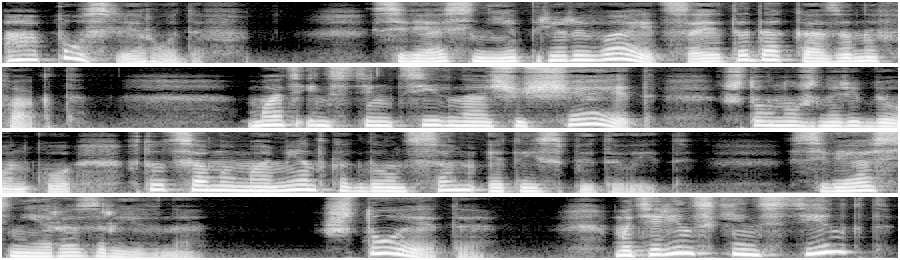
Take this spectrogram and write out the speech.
А после родов? Связь не прерывается, это доказанный факт. Мать инстинктивно ощущает, что нужно ребенку в тот самый момент, когда он сам это испытывает. Связь неразрывна. Что это? Материнский инстинкт?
